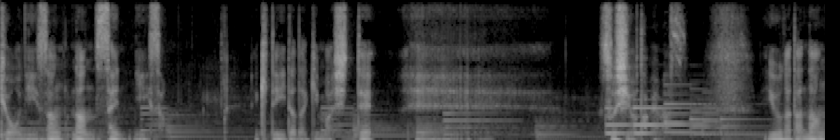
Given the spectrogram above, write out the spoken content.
京兄さん、南千兄さん、来ていただきまして、えー、寿司を食べます。夕方、南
